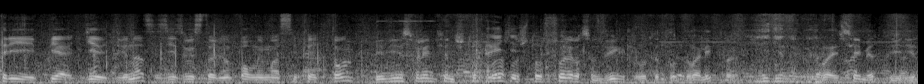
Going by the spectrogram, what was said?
3, 5, 9, 12. Здесь выставлено полной массы 5 тонн. И, Денис Валентинович, что важно, что с Солерсом двигатель вот этот вот 2 литра, 2,7 это единый.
